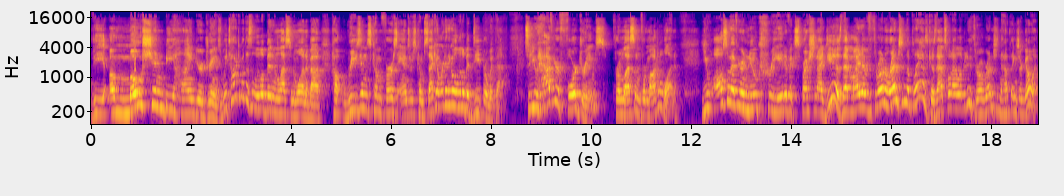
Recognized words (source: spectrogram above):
the emotion behind your dreams. We talked about this a little bit in lesson one about how reasons come first, answers come second. We're gonna go a little bit deeper with that. So you have your four dreams from lesson from module one. You also have your new creative expression ideas that might have thrown a wrench in the plans because that's what I love to do throw a wrench in how things are going.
